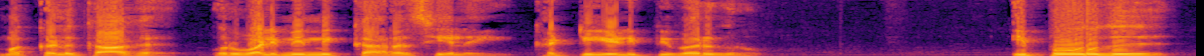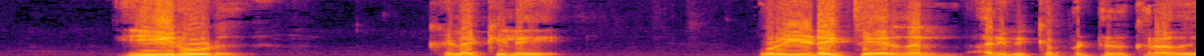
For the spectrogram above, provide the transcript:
மக்களுக்காக ஒரு வலிமை மிக்க அரசியலை கட்டி எழுப்பி வருகிறோம். இப்பொழுது ஈரோடு கிழக்கிலே ஒரு இடைத்தேர்தல் அறிவிக்கப்பட்டிருக்கிறது.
